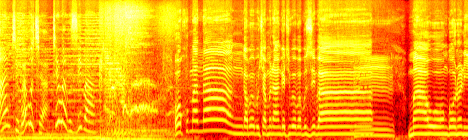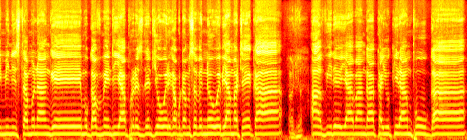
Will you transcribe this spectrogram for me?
Anti bwe butya ti bwe buziba okumanya nga bwe bukya munange tibwe babuziba maawo ono ni minisita munange mu gavumenti ya pulezidenti yoweri kaguta museveni ow'ebyamateeka otyo aviireyo yabanga akayukira mpuuga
